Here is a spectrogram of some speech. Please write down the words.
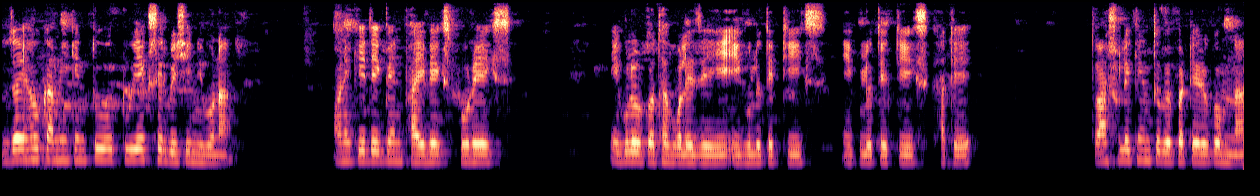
তো যাই হোক, আমি কিন্তু টু এক্সের বেশি নিব না। অনেকেই দেখবেন ফাইভ এক্স ফোর এক্স এগুলোর কথা বলে যে এগুলোতে টিক্স এগুলোতে টিক্স খাটে। তো আসলে কিন্তু ব্যাপারটা এরকম না।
